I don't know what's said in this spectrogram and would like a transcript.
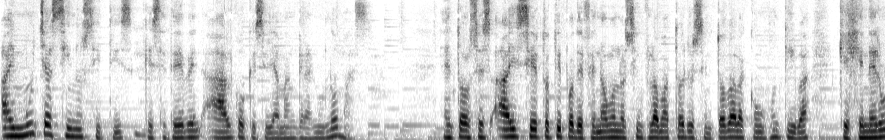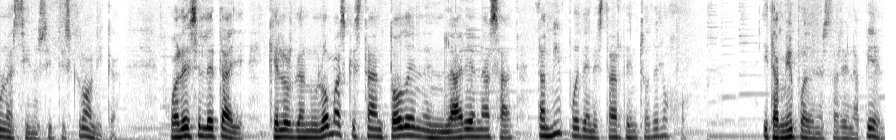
Hay muchas sinusitis que se deben a algo que se llaman granulomas. Entonces hay cierto tipo de fenómenos inflamatorios en toda la conjuntiva que generan una sinusitis crónica. ¿Cuál es el detalle? Que los granulomas que están todo en, el área nasal también pueden estar dentro del ojo y también pueden estar en la piel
